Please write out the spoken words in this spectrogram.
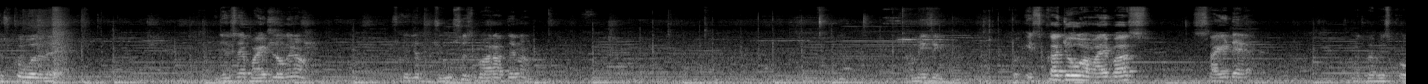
इसको बोल रहे जैसे बाइट लोगे ना, उसके जब जूसेस बाहर आते हैं ना अमेजिंग तो इसका जो हमारे पास साइड है मतलब इसको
